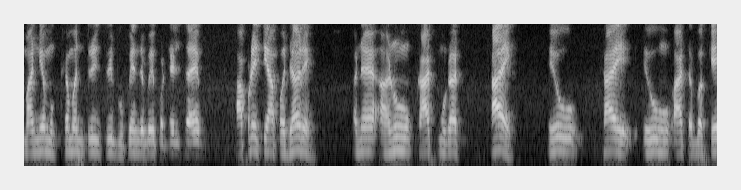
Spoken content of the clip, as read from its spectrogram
માન્ય મુખ્યમંત્રી શ્રી ભૂપેન્દ્રભાઈ પટેલ સાહેબ આપણે ત્યાં પધારે અને આનું ખાતમુહૂર્ત થાય એવું થાય એવું હું આ તબક્કે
